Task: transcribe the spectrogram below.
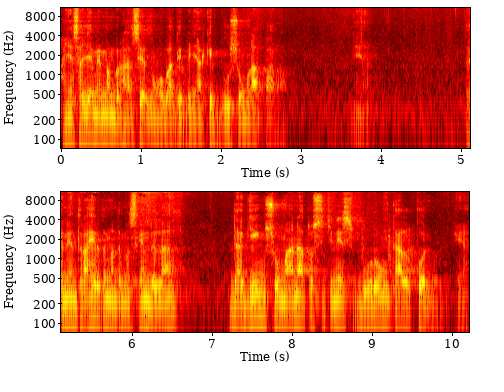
hanya saja memang berhasil mengobati penyakit busung lapar. Ya. Dan yang terakhir teman-teman sekalian adalah daging sumana atau sejenis burung kalkun. Ya.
